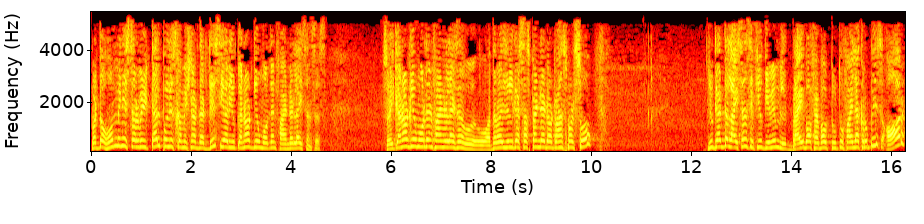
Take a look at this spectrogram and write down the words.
But the Home Minister will tell Police Commissioner that this year you cannot give more than 500 licenses. So he cannot give more than 500 licenses, otherwise he will get suspended or transferred. So, you get the license if you give him bribe of about 2 to 5 lakh rupees or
